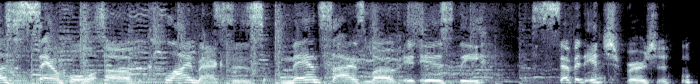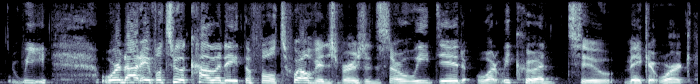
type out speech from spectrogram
a sample of Klymaxx's Man Size Love. It is the seven inch version. We were not able to accommodate the full 12 inch version, so we did what we could to make it work.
